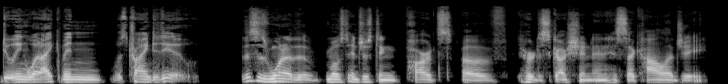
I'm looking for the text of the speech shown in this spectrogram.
doing what Eichmann was trying to do. This is one of the most interesting parts of her discussion and his psychology,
